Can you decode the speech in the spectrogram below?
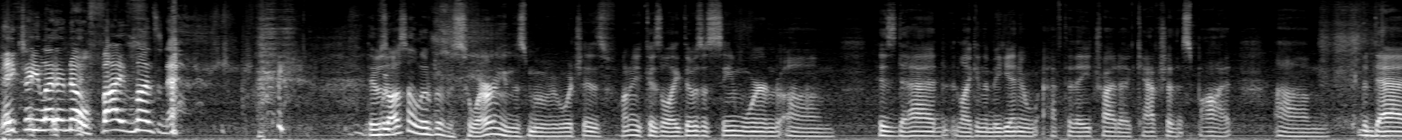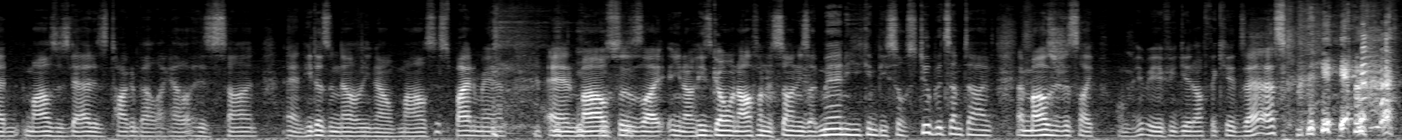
Make sure you let him know five months now. There was also a little bit of swearing in this movie, which is funny because like there was a scene where um, his dad, like in the beginning, after they try to capture the spot, um, the dad, Miles's dad, is talking about like how his son, and he doesn't know, you know, Miles is Spider Man, and Miles is like, you know, he's going off on his son. He's like, man, he can be so stupid sometimes, and Miles is just like, well, maybe if you get off the kid's ass.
